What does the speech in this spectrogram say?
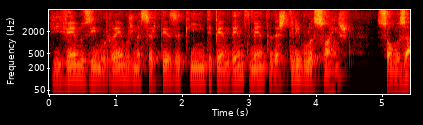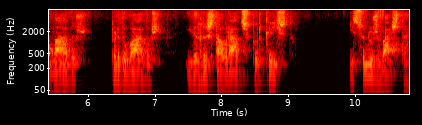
Vivemos e morremos na certeza que, independentemente das tribulações, somos amados, perdoados e restaurados por Cristo. Isso nos basta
